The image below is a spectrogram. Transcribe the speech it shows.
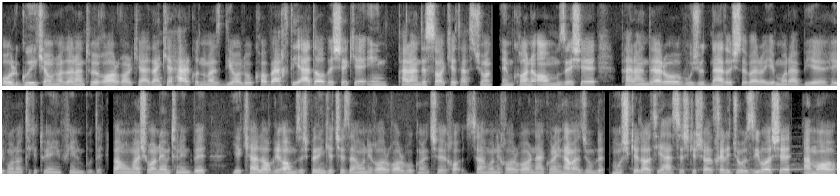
الگویی که اونها دارن توی قارقار کردن که هر کدوم از دیالوگ ها وقتی ادا بشه که این پرنده ساکت است. چون امکان آموزش پرنده رو وجود نداشته برای مربی حیواناتی که توی این فیلم بوده. و عموما شما نمی‌تونید به یه کلاقی آموزش بدین که چه زمانی قارقار بکنه چه زمانی قارقار نکنه. این هم از جمله مشکلاتی هستش که شاید خیلی جزئی باشه اما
